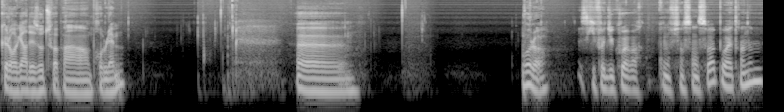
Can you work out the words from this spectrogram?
que le regard des autres soit pas un problème. Euh, voilà. Est-ce qu'il faut du coup avoir confiance en soi pour être un homme?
